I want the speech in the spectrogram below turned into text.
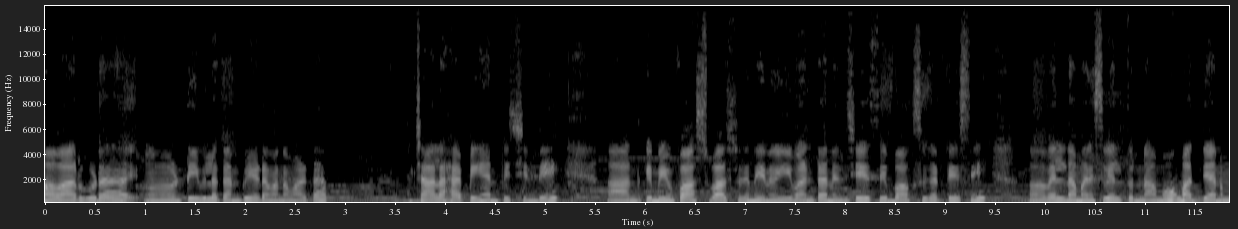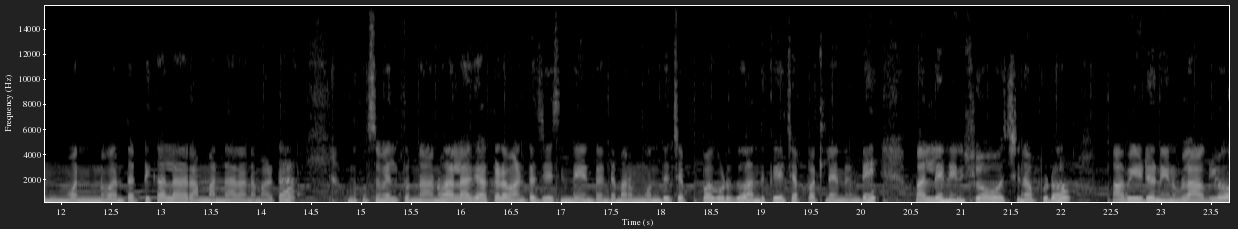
మా వారు కూడా టీవీలో కనిపించడం అన్నమాట. చాలా హ్యాపీగా అనిపించింది. అందుకే మేము ఫాస్ట్ ఫాస్ట్గా నేను ఈ వంట అనేది చేసి బాక్స్ కట్టేసి వెళ్దామనేసి వెళ్దాం అనేసి వెళ్తున్నాము. మధ్యాహ్నం వన్ వన్ థర్టీకి అలా రమ్మన్నారనమాట అందుకోసం వెళ్తున్నాను. అలాగే అక్కడ వంట చేసింది ఏంటంటే మనం ముందే చెప్పకూడదు. అందుకే చెప్పట్లేనండి. మళ్ళీ నేను షో వచ్చినప్పుడు ఆ వీడియో నేను వ్లాగ్లో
